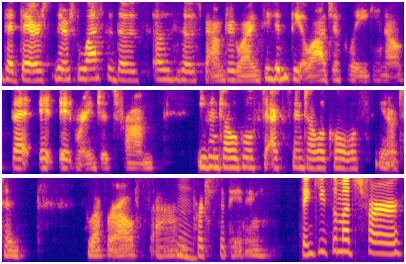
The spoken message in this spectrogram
that there's there's less of those of those boundary lines even theologically you know that it, it ranges from evangelicals to ex-evangelicals you know to whoever else um, hmm. participating thank you so much for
